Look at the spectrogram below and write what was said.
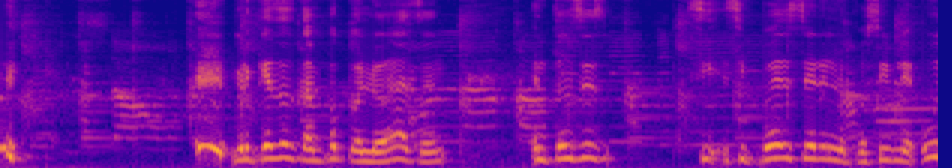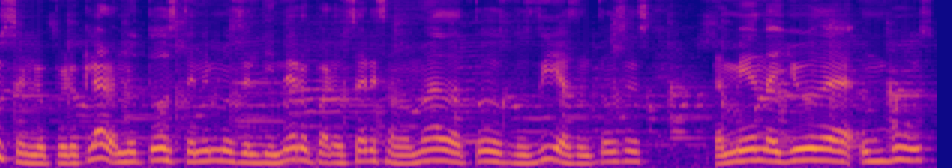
Porque esos tampoco lo hacen. Entonces, si, si puede ser en lo posible, úsenlo. Pero claro, no todos tenemos el dinero para usar esa mamada todos los días. Entonces, también ayuda un bus.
